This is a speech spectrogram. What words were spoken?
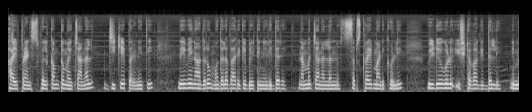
Hi friends welcome to my channel G K ಪರಿಣಿತಿ ನೀವೇನಾದರೂ ಮೊದಲ ಬಾರಿಗೆ ಭೇಟಿ ನೀಡಿದ್ದರೆ ನಮ್ಮ ಚಾನಲನ್ನು ಸಬ್ಸ್ಕ್ರೈಬ್ ಮಾಡಿಕೊಳ್ಳಿ. ವಿಡಿಯೋಗಳು ಇಷ್ಟವಾಗಿದ್ದಲ್ಲಿ ನಿಮ್ಮ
